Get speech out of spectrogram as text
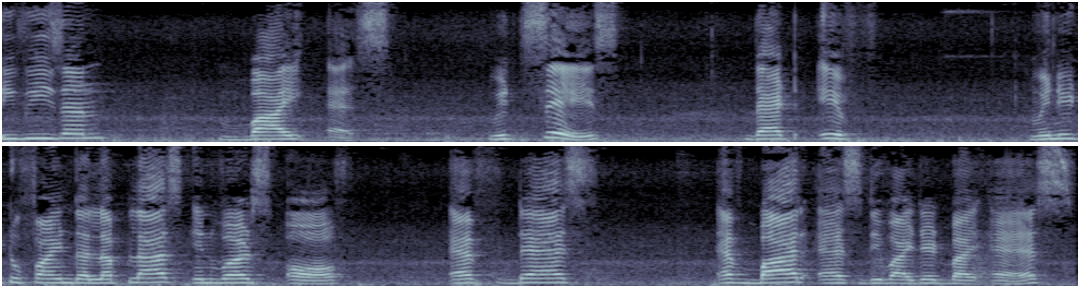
division by s which says that if we need to find the Laplace inverse of f dash f bar s divided by s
